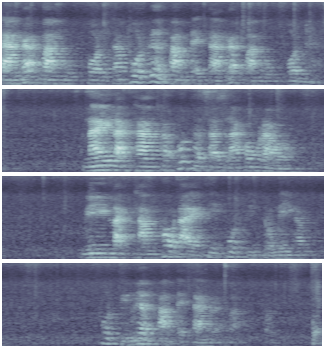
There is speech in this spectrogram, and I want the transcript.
ต่างระหว่างบุคคลถ้าพูดเรื่องความแตกต่างระหว่างบุคคล ในหลักทางพระพุทธศาสนาของเรา มีหลักธรรมข้อใดที่พูดถึงตรงนี้ครับ พูดถึงเรื่องความแตกต่างระหว่างบุคคล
